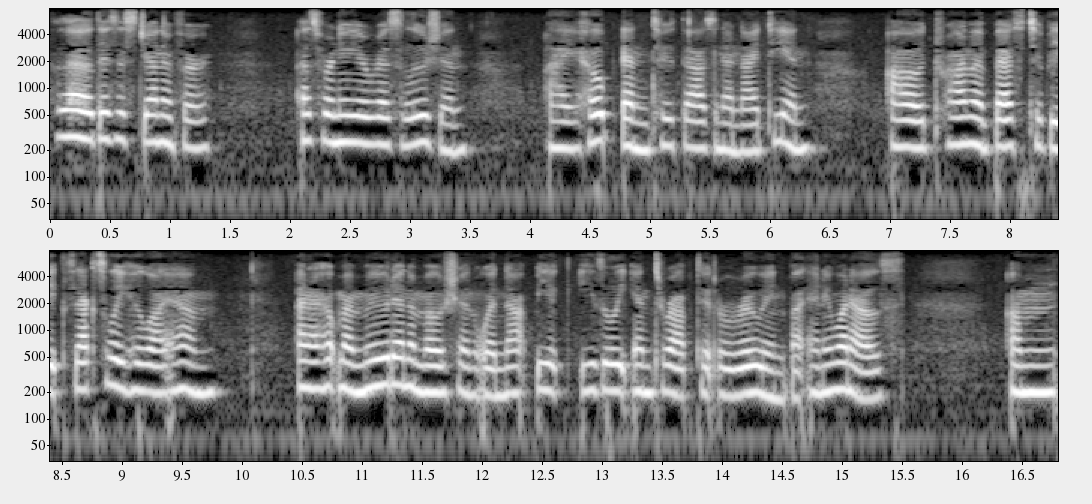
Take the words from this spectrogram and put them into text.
Hello, this is Jennifer. As for New Year resolution, I hope in 2019 I'll try my best to be exactly who I am, and I hope my mood and emotion will not be easily interrupted or ruined by anyone else. Um,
